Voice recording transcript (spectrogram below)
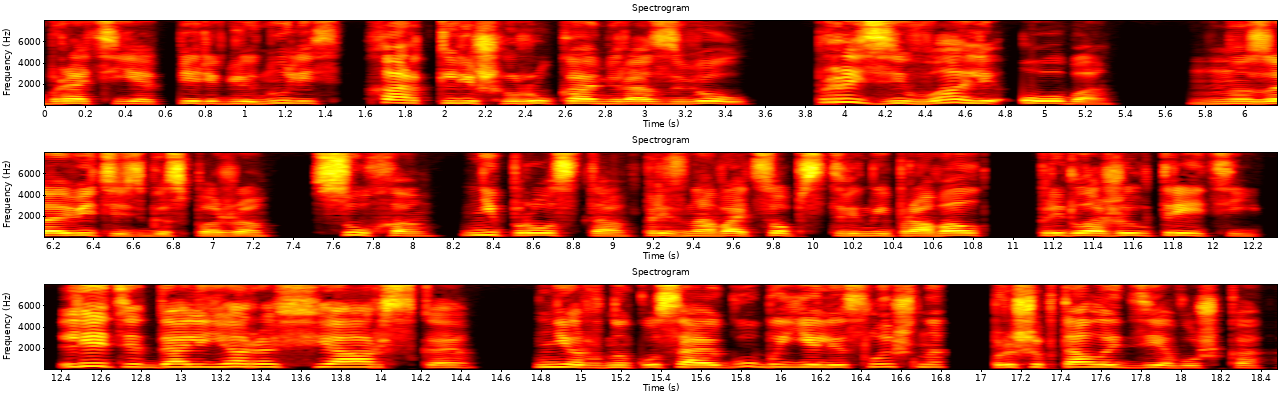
Братья переглянулись, Харт лишь руками развел. Прозевали оба. Назовитесь, госпожа. Сухо, не просто признавать собственный провал, предложил третий. Леди Дальяра Фиарская. Нервно кусая губы, еле слышно, прошептала девушка.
